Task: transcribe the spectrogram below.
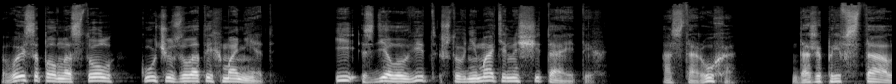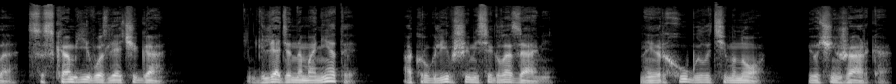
высыпал на стол кучу золотых монет и сделал вид, что внимательно считает их. А старуха даже привстала со скамьи возле очага. Глядя на монеты, округлившимися глазами. Наверху было темно и очень жарко.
